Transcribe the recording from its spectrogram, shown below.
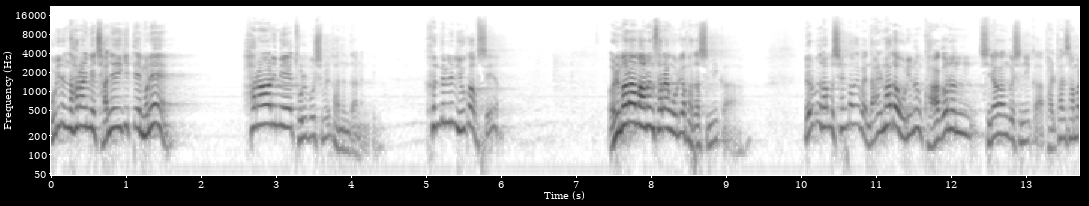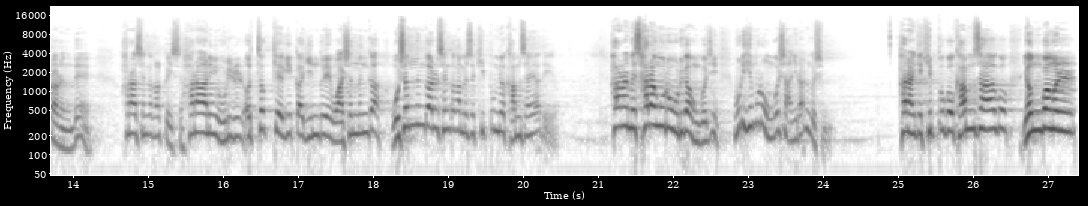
우리는 하나님의 자녀이기 때문에 하나님의 돌보심을 받는다는 거예요. 흔들릴 이유가 없어요. 얼마나 많은 사랑을 우리가 받았습니까? 여러분 한번 생각해 봐요. 날마다 우리는 과거는 지나간 것이니까 발판 삼으라는데 하나 생각할 거 있어요. 하나님이 우리를 어떻게 여기까지 인도에 와셨는가, 오셨는가를 생각하면서 기쁘며 감사해야 돼요. 하나님의 사랑으로 우리가 온 거지, 우리 힘으로 온 것이 아니라는 것입니다. 하나님께 기쁘고 감사하고 영광을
